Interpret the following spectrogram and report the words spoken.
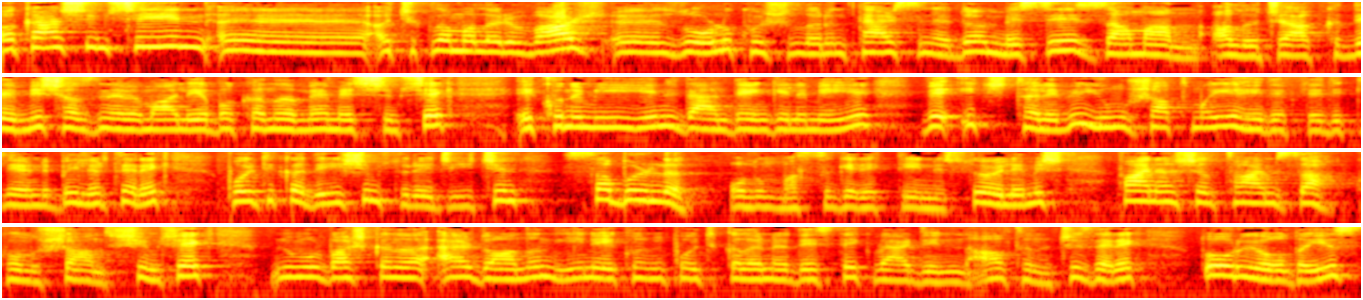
Bakan Şimşek'in e, açıklamaları var. E, zorlu koşulların tersine dönmesi zaman alacak demiş. Hazine ve Maliye Bakanı Mehmet Şimşek ekonomiyi yeniden dengelemeyi ve iç talebi yumuşatmayı hedeflediklerini belirterek politika değişim süreci için sabırlı olunması gerektiğini söylemiş. Financial Times'a konuşan Şimşek, Cumhurbaşkanı Erdoğan'ın yeni ekonomi politikalarına destek verdiğinin altını çizerek doğru yoldayız.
